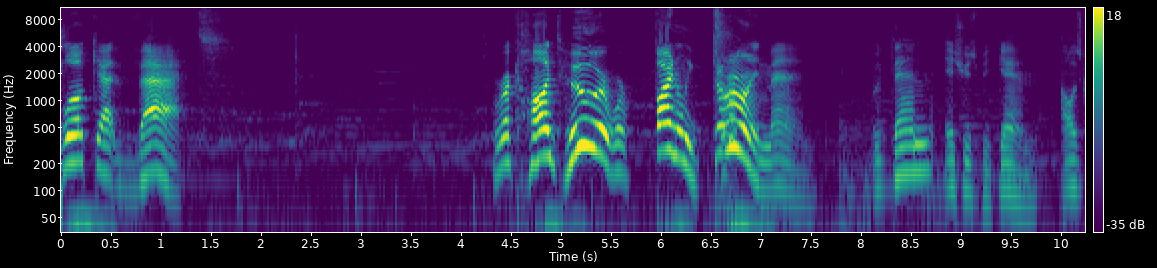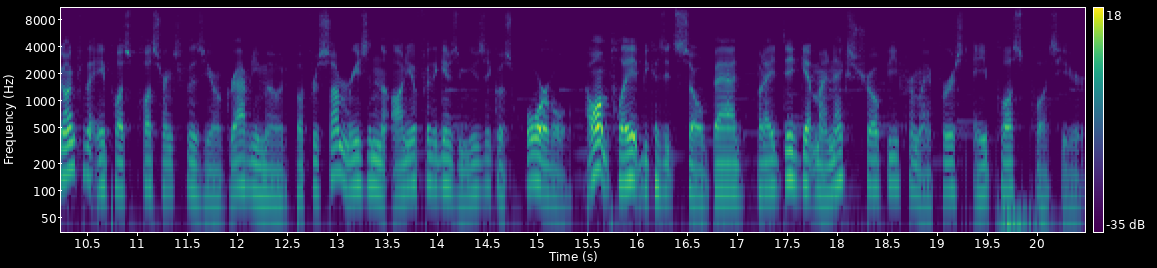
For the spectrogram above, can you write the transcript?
Look at that! Raconteur! We're finally done, man! But then, issues began. I was going for the A++ ranks for the Zero Gravity mode, but for some reason the audio for the game's music was horrible. I won't play it because it's so bad, but I did get my next trophy for my first A++ here.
